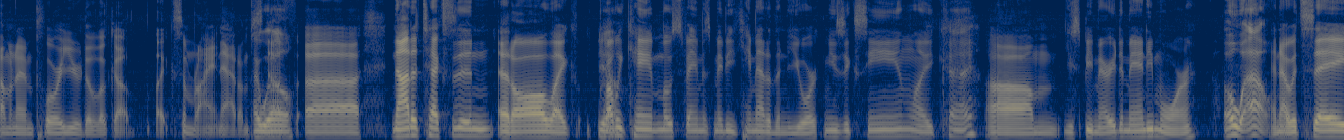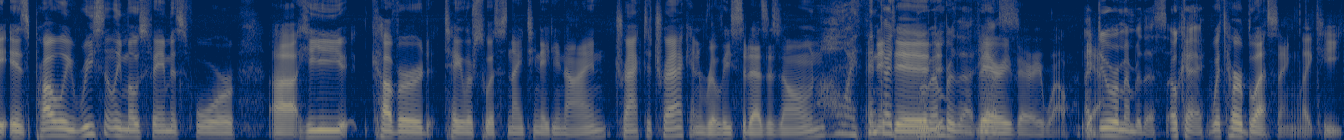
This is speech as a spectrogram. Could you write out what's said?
I'm gonna implore you to look up like some Ryan Adams. I stuff. will. Uh, not a Texan at all. Like Yeah. probably came most famous. Maybe he came out of the New York music scene. Like Okay. um, used to be married to Mandy Moore Oh wow. and I would say is probably recently most famous for uh, he covered Taylor Swift's 1989 track to track and released it as his own. Oh, I and think I remember that. very yes. very well. I do remember this. Okay. With her blessing, like he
